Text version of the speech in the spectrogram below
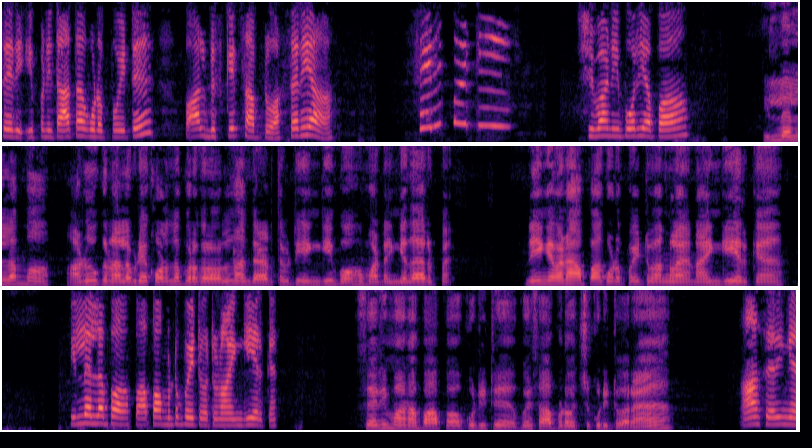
சரி இப்போ நீ தாத்தா கூட போயிட்டு பால் பிஸ்கெட் சாப்பிட்டு வா சரியா சிவா நீ போறியாப்பா? இல்லை இல்லைம்மா அணுவுக்கு நல்லபடியாக குழந்தை பிறக்கிறவரை நான் இந்த இடத்த விட்டு எங்கேயும் போக மாட்டேன் இங்கே தான் இருப்பேன். நீங்கள் வேணா அப்பா கூட போயிட்டு வாங்களேன் நான் இங்கேயே இருக்கேன். இல்ல இல்லப்பா பாப்பா மட்டும் போயிட்டு வரட்டும் நான் இங்கேயே இருக்கேன். சரிம்மா நான் பாப்பாவை கூட்டிட்டு போய் சாப்பிட வச்சு கூட்டிட்டு வரேன். ஆ சரிங்க.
